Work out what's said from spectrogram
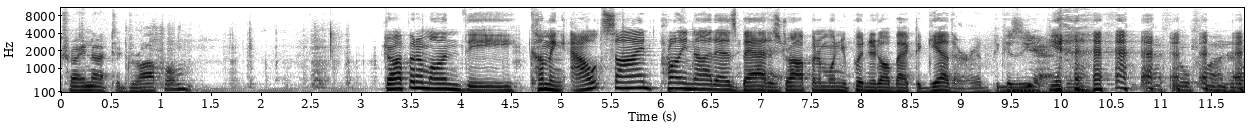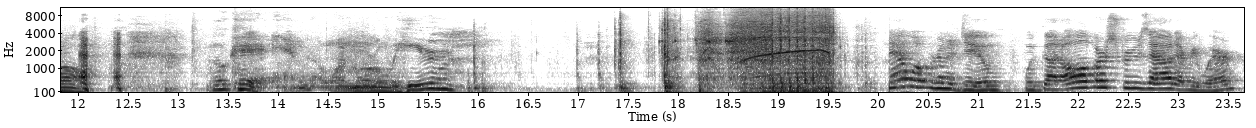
Try not to drop them. Dropping them on the coming out side, probably not as bad as dropping them when you're putting it all back together. Uh, because you, Yeah, That's no fun at all. Okay, I've got one more over here. Now what we're gonna do, we've got all of our screws out everywhere.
